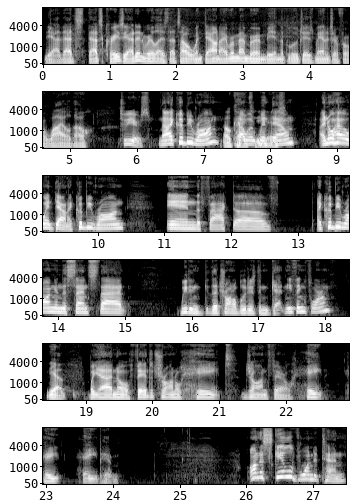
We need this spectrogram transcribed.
Yeah, that's that's crazy. I didn't realize that's how it went down. I remember him being the Blue Jays manager for a while though. Two years. Now I could be wrong. Okay, how it went years. down. I know how it went down. I could be wrong in the fact of I could be wrong in the sense that we didn't the Toronto Blue Jays didn't get anything for him. Yeah. But yeah, no, fans of Toronto hate John Farrell. Hate, hate, hate him. On a scale of one to ten,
